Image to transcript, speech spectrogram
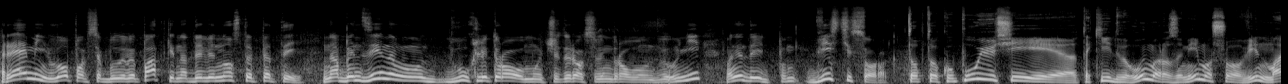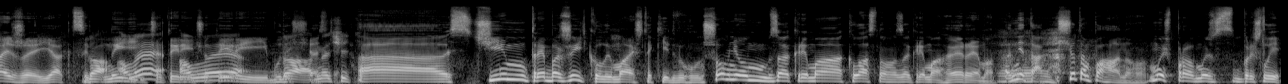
ремінь лопався, були випадки на 95. На бензиновому двохлітровому чотирьохциліндровому двигуні вони дають по 240. Тобто, купуючи такий двигун, ми розуміємо, що він майже як цепний але- 4,4 але- і буде да, щастя. значить- А з чим треба жити, коли маєш такий двигун? Що в ньому, зокрема, класного, зокрема, ГРМ? А не так, що там поганого? Ми ж про ми ж прийшли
